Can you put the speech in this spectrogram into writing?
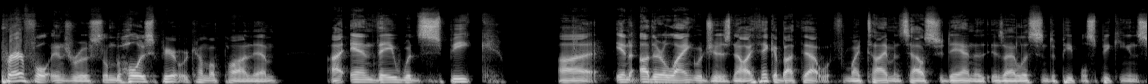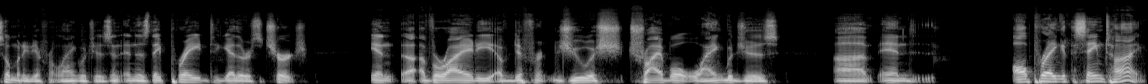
prayerful in Jerusalem. The Holy Spirit would come upon them, uh, and they would speak uh, in other languages. Now, I think about that from my time in South Sudan as I listened to people speaking in so many different languages, and, and as they prayed together as a church in a variety of different Jewish tribal languages, uh, and all praying at the same time.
